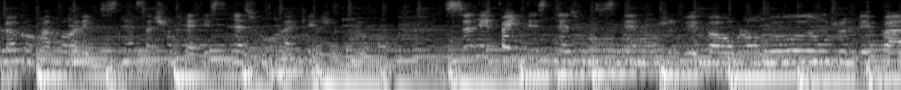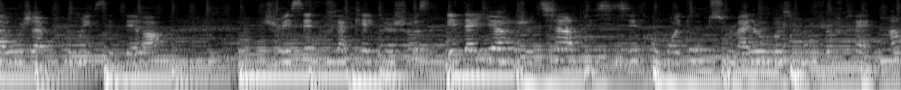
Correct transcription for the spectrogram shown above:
vlogs en rapport avec Disney, sachant que la destination dans laquelle je me rends, ce n'est pas une destination Disney, non, je ne vais pas à Orlando, non, je ne vais pas au Japon, etc. Je vais essayer de vous faire quelque chose. Et d'ailleurs, je tiens à préciser qu'au mois d'août, malheureusement, je ferai un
